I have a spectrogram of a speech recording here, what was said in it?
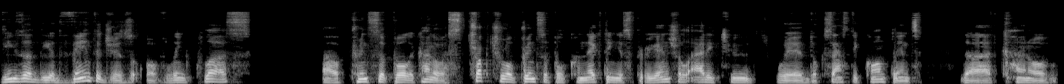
these are the advantages of Link Plus uh, principle, a kind of a structural principle connecting experiential attitudes with doxastic contents that kind of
